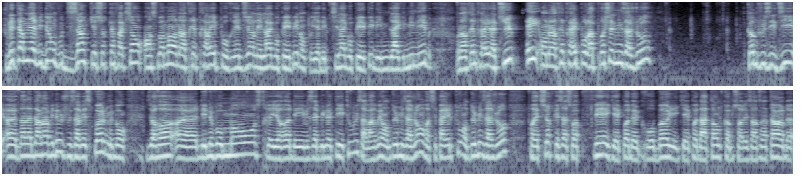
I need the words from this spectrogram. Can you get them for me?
je voulais terminer la vidéo en vous disant que sur K-Faction, en ce moment, on est en train de travailler pour réduire les lags au PvP. Donc, il y a des petits lags au PvP, des lags minimes. On est en train de travailler là-dessus. Et on est en train de travailler pour la prochaine mise à jour. Comme je vous ai dit euh, dans la dernière vidéo, je vous avais spoil, mais bon, il y aura euh, des nouveaux monstres, il y aura des habiletés et tout, ça va arriver en deux mises à jour, on va séparer le tout en deux mises à jour pour être sûr que ça soit fait, qu'il n'y ait pas de gros bugs et qu'il n'y ait pas d'attente comme sur les ordinateurs de.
